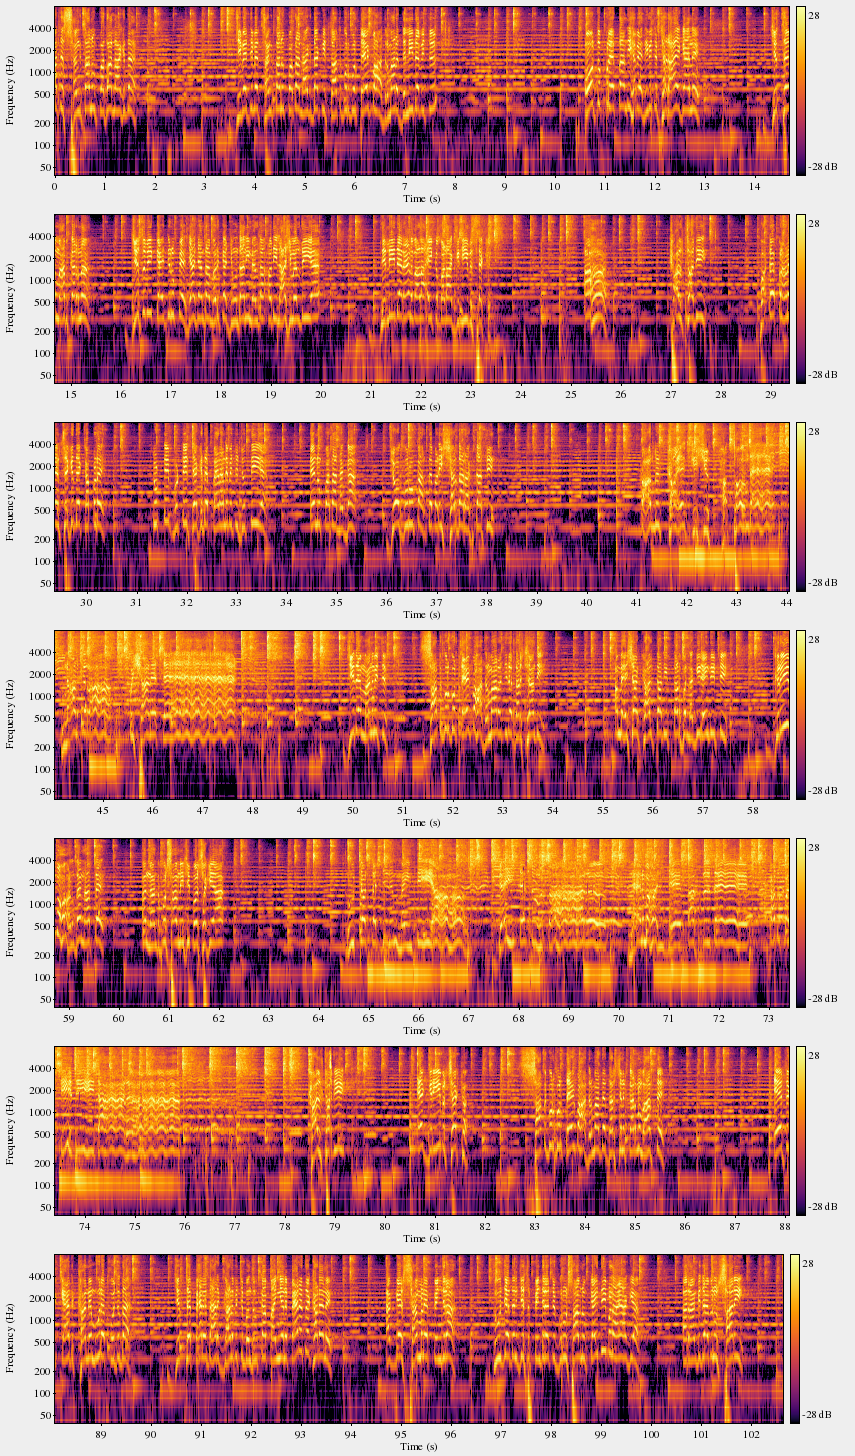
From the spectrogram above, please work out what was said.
ਅੱਜ ਸੰਗਤਾਂ ਨੂੰ ਪਤਾ ਲੱਗਦਾ ਜਿਵੇਂ ਜਿਵੇਂ ਸੰਗਤਾਂ ਨੂੰ ਪਤਾ ਲੱਗਦਾ ਕਿ ਸਤਿਗੁਰ ਗੁਰੂ ਤੇਗ ਬਹਾਦਰ ਮਹਾਰਾਜ ਦਿੱਲੀ ਦੇ ਵਿੱਚ ਉਸ ਪ੍ਰੇਤਾਂ ਦੀ ਹਵੇਲੀ ਵਿੱਚ ਠਹਿਰਾਏ ਗਏ ਨੇ, ਜਿੱਥੇ ਮਾਫ ਕਰਨਾ, ਜਿਸ ਵੀ ਕੈਦੀ ਨੂੰ ਭੇਜਿਆ ਜਾਂਦਾ ਮੁੜ ਕੇ ਜਿਉਂਦਾ ਨਹੀਂ ਮਿਲਦਾ, ਉਹਦੀ ਲਾਸ਼ ਮਿਲਦੀ ਹੈ। ਦਿੱਲੀ ਦੇ ਰਹਿਣ ਵਾਲਾ ਇੱਕ ਬੜਾ ਗਰੀਬ ਸਿੱਖ। ਆਹ, ਖਾਲਸਾ ਜੀ ਵੱਡੇ ਪੁਰਾਣੇ ਸਿੱਖ ਦੇ ਕੱਪੜੇ, ਟੁੱਟੀ ਫੁੱਟੀ ਸਿੱਖ ਦੇ ਪੈਰਾਂ ਦੇ ਵਿੱਚ ਜੁੱਤੀ ਹੈ। ਇਹਨੂੰ ਪਤਾ ਲੱਗਾ, ਜੋ ਗੁਰੂ ਘਰ ਤੇ ਬੜੀ ਸ਼ਰਧਾ ਰੱਖਦਾ ਸੀ। ਕੰਨ ਖਾਏ ਕਿਛ ਹੱਥੋਂ ਦੇ, ਨਾਨਕ ਰਾ ਪਛਾਣੇ ਤੇ। ਜਿਹਦੇ ਮਨ ਵਿੱਚ ਸਤਿਗੁਰੂ ਗੁਰੂ ਤੇਗ ਬਹਾਦਰ ਮਹਾਰਾਜ ਜੀ ਦੇ ਦਰਸ਼ਨਾਂ ਦੀ, ਹਮੇਸ਼ਾ ਖਾਲਸਾ ਦੀ ਤੜਫ ਲੱਗੀ ਰਹਿੰਦੀ ਸੀ। ਗਰੀਬ ਹੋਣ ਦੇ ਨਾਤੇ ਅਨੰਦਪੁਰ ਸਾਹਿਬ ਨਹੀਂ ਸੀ ਪੁੱਛ ਸਕਿਆ। ਤੂੰ ਚੋ ਮਹਿੰਦੀਆ ਜਈ ਤੇ ਤੂੰ ਤਾਰ ਨੈਣ ਮਹੰਜੇ ਤਤ ਦੇ ਕਦ ਪਤੀ ਦੀਦਾਰ ਖਾਲਸਾ ਜੀ, ਇਹ ਗਰੀਬ ਸਿੱਖ ਸਤਿਗੁਰੂ ਗੁਰੂ ਤੇਗ ਬਹਾਦਰ ਮਹਾਰਾਜ ਦੇ ਦਰਸ਼ਨ ਕਰਨ ਵਾਸਤੇ ਇਸ ਕੈਦਖਾਨੇ ਮੂਹਰੇ ਪੁੱਜਦਾ ਜਿੱਥੇ ਪਹਿਰੇਦਾਰ ਗਲ ਵਿੱਚ ਬੰਦੂਕਾਂ ਪਾਈਆਂ ਨੇ, ਪਹਿਰੇ ਤੇ ਖੜੇ ਨੇ। ਅੱਗੇ ਸਾਹਮਣੇ ਪਿੰਜਰਾ, ਦੂਜੇ ਦਿਨ ਜਿਸ ਪਿੰਜਰੇ 'ਚ ਗੁਰੂ ਸਾਹਿਬ ਨੂੰ ਕੈਦੀ ਬਣਾਇਆ ਗਿਆ, ਔਰੰਗਜ਼ੇਬ ਨੂੰ ਸਾਰੀ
